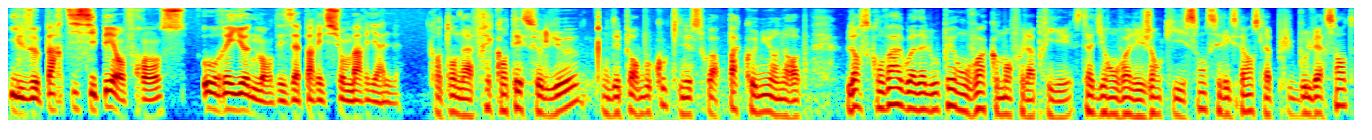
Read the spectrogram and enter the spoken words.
il veut participer en France au rayonnement des apparitions mariales. Quand on a fréquenté ce lieu, on déplore beaucoup qu'il ne soit pas connu en Europe. Lorsqu'on va à Guadeloupe, on voit comment faut la prier. C'est-à-dire, on voit les gens qui y sont. C'est l'expérience la plus bouleversante.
